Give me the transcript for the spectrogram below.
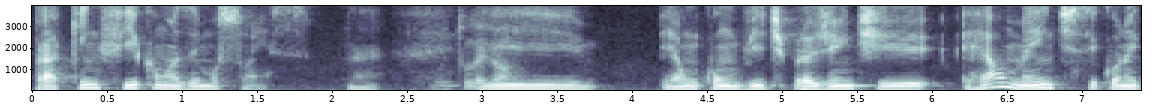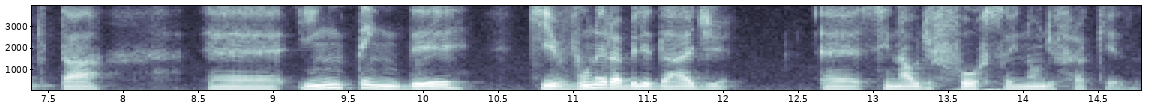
para quem ficam as emoções? Né? Muito legal. E é um convite para a gente realmente se conectar é, e entender que vulnerabilidade é sinal de força e não de fraqueza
